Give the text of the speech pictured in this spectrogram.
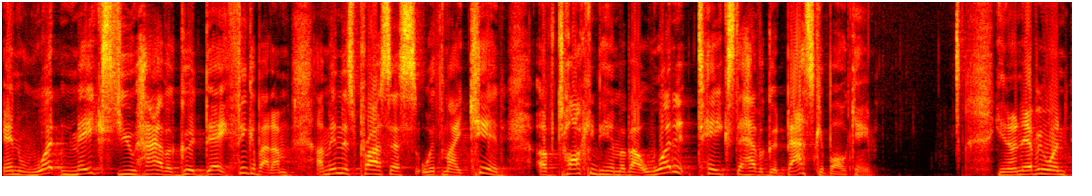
And what makes you have a good day? Think about it. I'm, I'm in this process with my kid of talking to him about what it takes to have a good basketball game. You know, and everyone,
